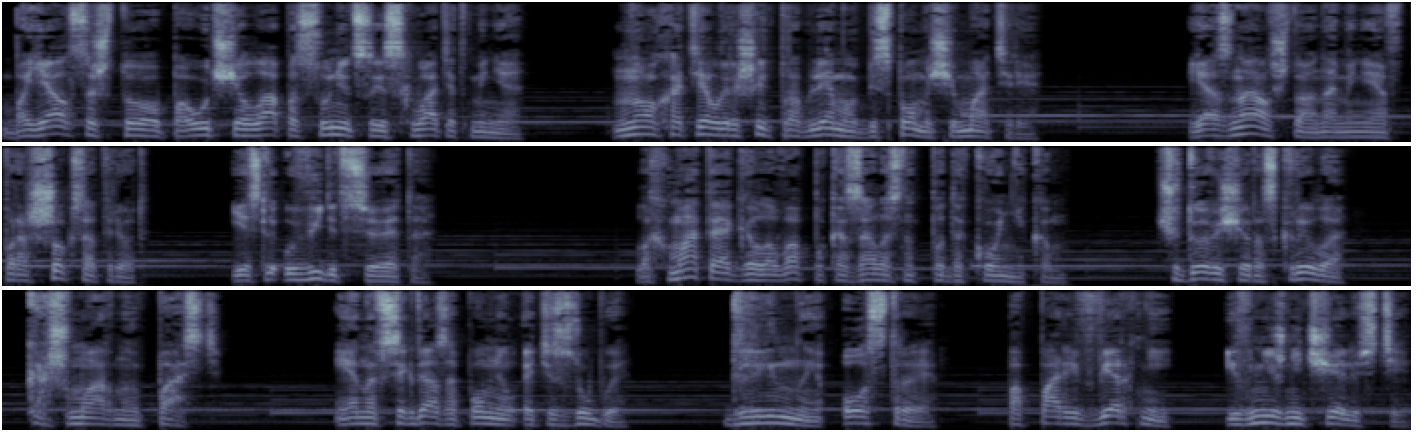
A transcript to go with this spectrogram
Боялся, что паучья лапа сунется и схватит меня, но хотел решить проблему без помощи матери. Я знал, что она меня в порошок сотрет, если увидит все это. Лохматая голова показалась над подоконником. Чудовище раскрыло кошмарную пасть. Я навсегда запомнил эти зубы. Длинные, острые, по паре в верхней и в нижней челюсти.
